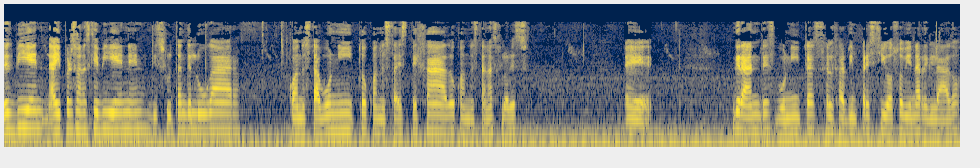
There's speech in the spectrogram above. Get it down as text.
Entonces bien, hay personas que vienen, disfrutan del lugar, cuando está bonito, cuando está despejado, cuando están las flores eh, grandes, bonitas, el jardín precioso, bien arreglado,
